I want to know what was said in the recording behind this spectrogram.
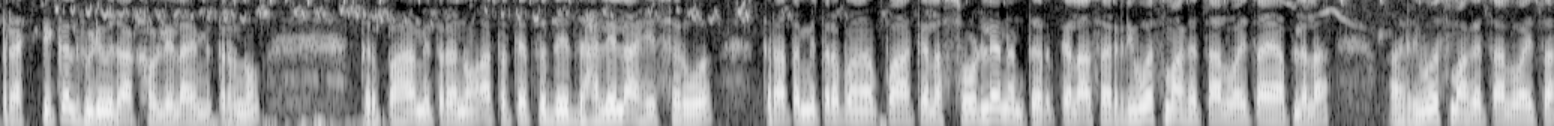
प्रॅक्टिकल व्हिडिओ दाखवलेला आहे मित्रांनो. तर पहा मित्रांनो आता त्याचं जे झालेलं आहे सर्व तर आता मित्र पहा त्याला सोडल्यानंतर त्याला असा रिवर्स मागं चालवायचा आहे आपल्याला. रिवर्स मागं चालवायचा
